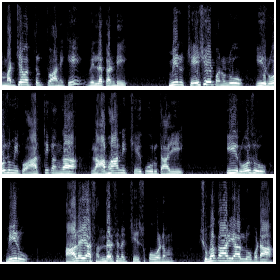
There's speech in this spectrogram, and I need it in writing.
మధ్యవర్తృత్వానికి వెళ్ళకండి. మీరు చేసే పనులు ఈ రోజు మీకు ఆర్థికంగా లాభాన్ని చేకూరుతాయి. ఈ రోజు మీరు ఆలయ సందర్శన చేసుకోవడం శుభకార్యాల లోపట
